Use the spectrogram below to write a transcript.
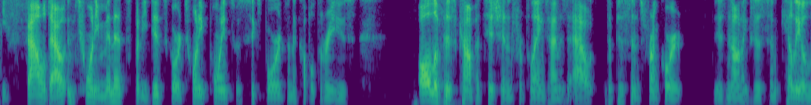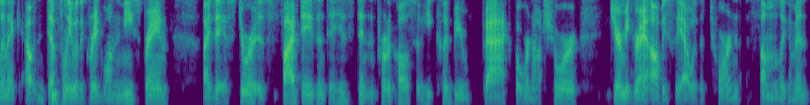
He fouled out in 20 minutes, but he did score 20 points with six boards and a couple threes. All of his competition for playing time is out. The Pistons front court is non-existent. Kelly Olynyk out indefinitely with a grade one knee sprain. Isaiah Stewart is five days into his stint in protocol, so he could be back, but we're not sure. Jerami Grant obviously out with a torn thumb ligament.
